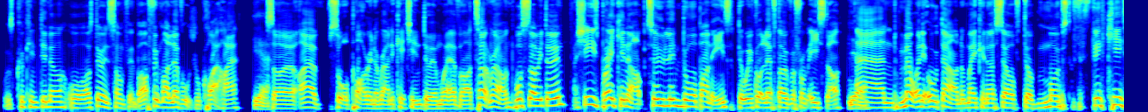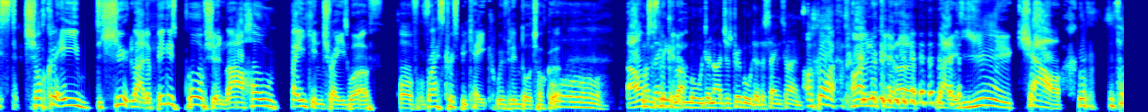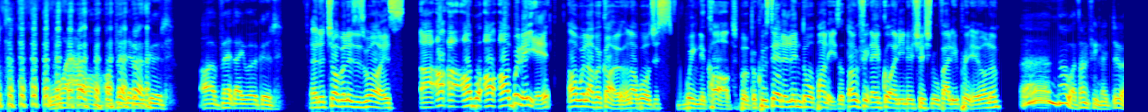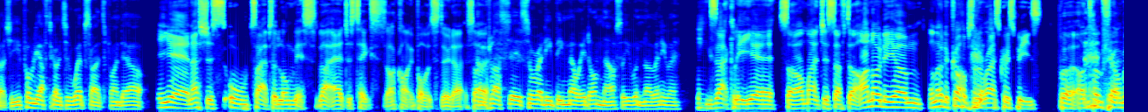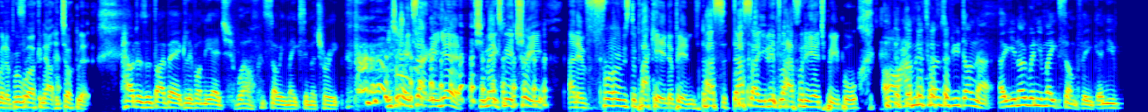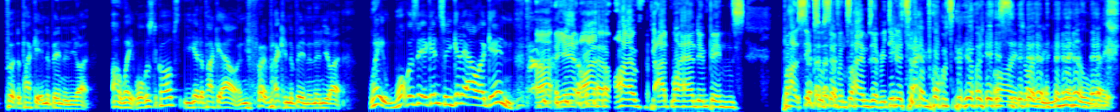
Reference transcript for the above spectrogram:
was cooking dinner or I was doing something, but I think my levels were quite high. Yeah. So I have sort of pottering around the kitchen doing whatever. I turn around, what's Zoe doing? She's breaking up two Lindor bunnies that we've got left over from Easter Yeah. and melting it all down and making herself the most thickest, chocolatey, huge, like the biggest portion, like a whole baking tray's worth of Rice Krispie cake with Lindor chocolate. Oh, I'm my just belly looking at rumbled and I just dribbled at the same time. I'm looking at her like, you cow. Wow, I bet they were good. I bet they were good. And the trouble is, as well, is uh, I, I, I, will- I, I will eat it. I will have a go, and I will just wing the carbs. But because they're the Lindor bunnies, I don't think they've got any nutritional value printed on them. Uh, no, I don't think they do actually. You probably have to go to the website to find it out. Yeah, and that's just all types of longness. Like it just takes. I can't be bothered to do that. So And plus, it's already been melted on now, so you wouldn't know anyway. exactly, yeah. So I might just have to. I know the um, I know the carbs for the Rice Krispies, but I don't think I'm going to be working out the chocolate. How does a diabetic live on the edge? Well, Zoe makes him a treat. Yeah, exactly. Yeah, she makes me a treat and then throws the packet in the bin. That's that's how you live life on the edge, people. Oh, how many times have you done that? Uh, you know when you make something and you put the packet in the bin and you're like, oh wait, what was the carbs? You get the packet out and you throw it back in the bin and then you're like, wait, what was it again? So you get it out again. Uh, yeah, I I've had my hand in bins about six or seven times every dinner time, Bob. To be honest, Oh, it drives me mental, mate.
